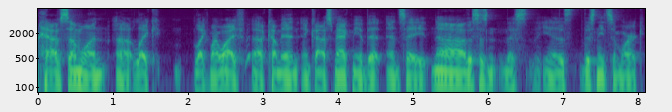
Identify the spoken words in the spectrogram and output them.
have someone uh, like like my wife uh, come in and kind of smack me a bit and say, nah, this isn't this. You know, this this needs some work.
